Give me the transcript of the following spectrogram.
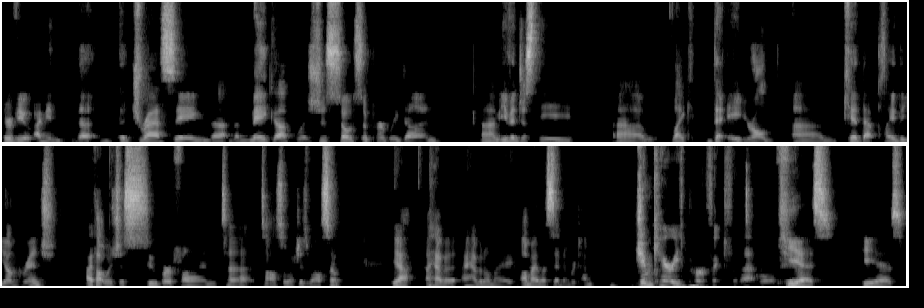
the review, I mean the the dressing, the the makeup was just so superbly done. Um, even just the um like the eight year old um kid that played the young Grinch, I thought was just super fun to to also watch as well. So yeah, I have it. I have it on my on my list at number ten. Jim Carrey's perfect for that role. Too. He is. He is.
